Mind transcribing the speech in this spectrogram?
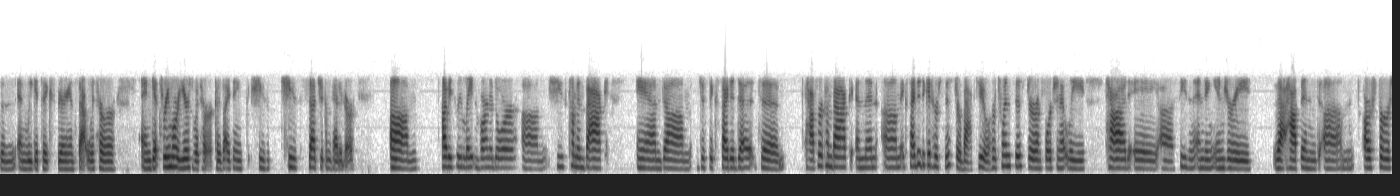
and and we get to experience that with her, and get three more years with her because I think she's she's such a competitor. Um, obviously, Leighton Varnadore, um, she's coming back, and um, just excited to to have her come back, and then um, excited to get her sister back too. Her twin sister, unfortunately had a uh, season-ending injury that happened um, our first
